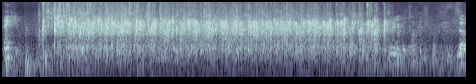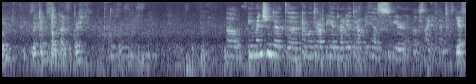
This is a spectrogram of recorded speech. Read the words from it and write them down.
Thank you. Really good talk. So, we have some time for questions. Uh, you mentioned that uh, chemotherapy and radiotherapy has severe uh, side effects. Yes.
